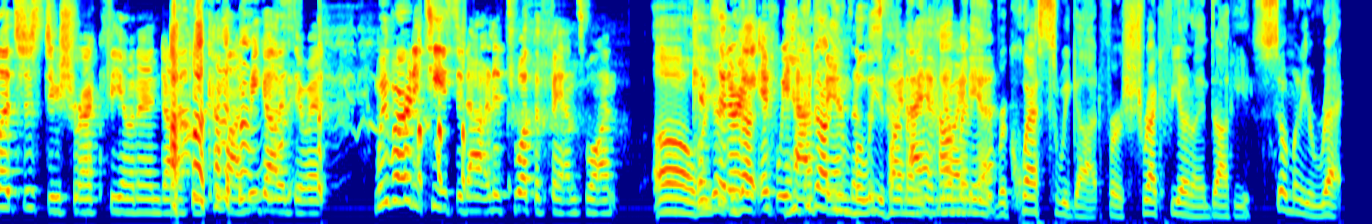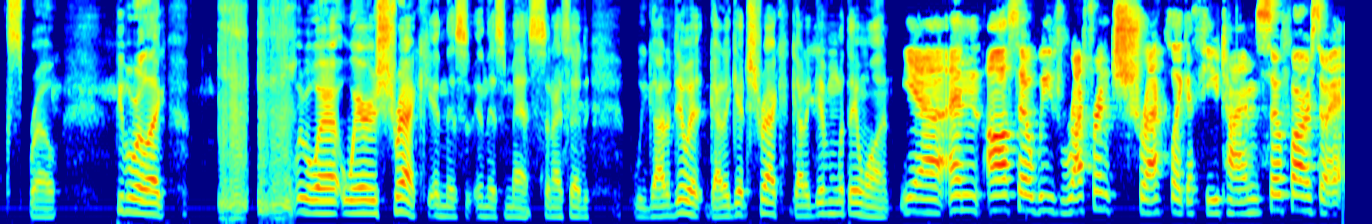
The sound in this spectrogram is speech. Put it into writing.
Let's just do Shrek, Fiona, and Donkey. Come on, we gotta do it. We've already teased it out, and it's what the fans want. Oh, we got- we Considering got- if we you have could not fans even believe how many how no many idea. requests we got for Shrek, Fiona, and Donkey. So many wrecks, bro. People were like, "Where where's Shrek in this in this mess?" And I said, "We got to do it. Got to get Shrek. Got to give them what they want." Yeah, and also we've referenced Shrek like a few times so far, so I,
